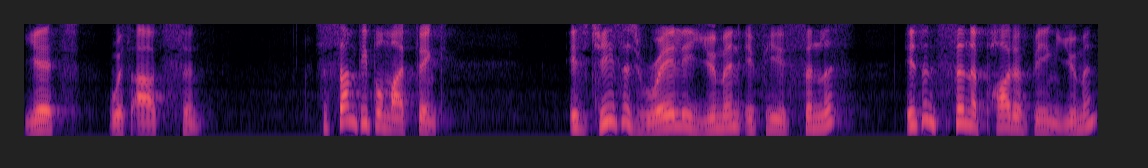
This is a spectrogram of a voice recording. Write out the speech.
yet without sin. So some people might think, is Jesus really human if he is sinless? Isn't sin a part of being human?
